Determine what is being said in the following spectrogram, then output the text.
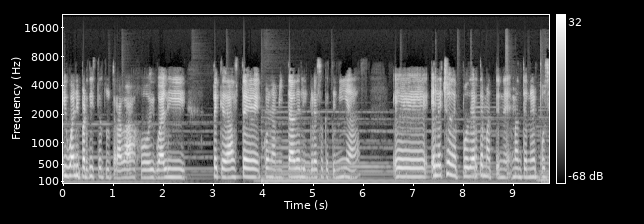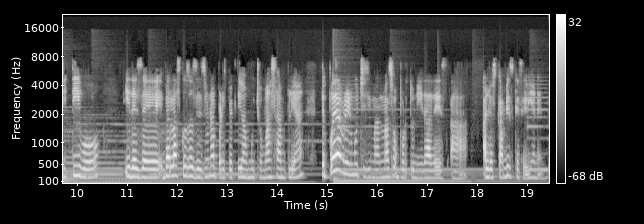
igual y perdiste tu trabajo, igual y te quedaste con la mitad del ingreso que tenías, eh, el hecho de poderte mantener, mantener positivo y desde ver las cosas desde una perspectiva mucho más amplia, te puede abrir muchísimas más oportunidades a, a los cambios que se vienen.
